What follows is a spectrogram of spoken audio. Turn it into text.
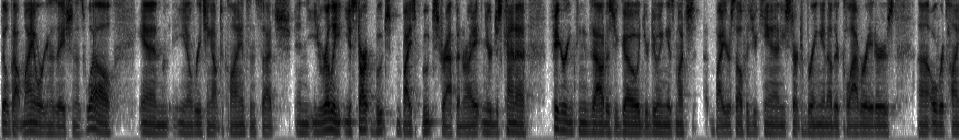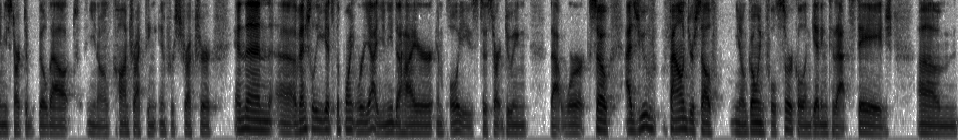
built out my organization as well and you know reaching out to clients and such and you really you start boot by bootstrapping right? And you're just kind of figuring things out as you go you're doing as much by yourself as you can. You start to bring in other collaborators uh, over time you start to build out you know contracting infrastructure. And then uh, eventually you get to the point where yeah you need to hire employees to start doing that work. So as you've found yourself you know going full circle and getting to that stage um,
